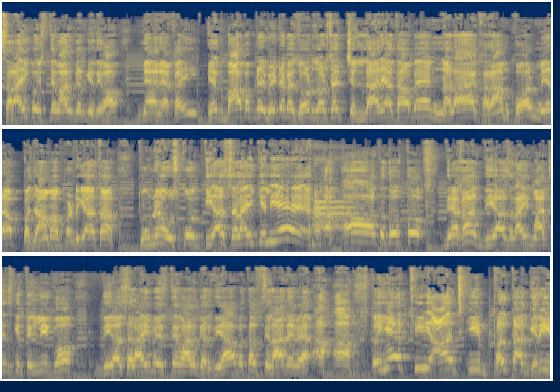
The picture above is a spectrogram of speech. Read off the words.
सलाई को इस्तेमाल करके दिखाओ। मैंने कही, एक बाप अपने बेटे पे ज़ोर ज़ोर से चिल्ला रहा था, बे, नलायक हराम खोर मेरा पजामा फट गया था, तूने उसको दिया सलाई के लिए? तो दोस्तों, देखा, दिया सलाई माचिस की तिल्ली को दिया सलाई में इस्तेमाल कर दिया मतलब सिलाने में। तो ये थी आज की भलता गिरी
